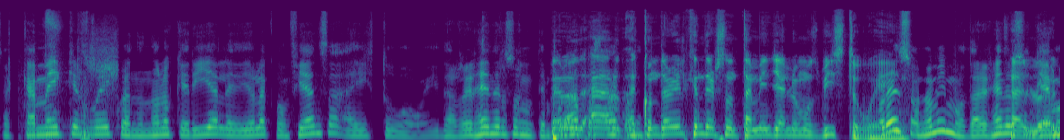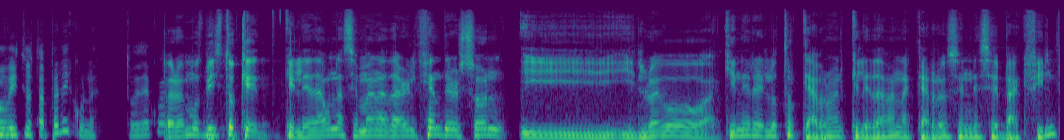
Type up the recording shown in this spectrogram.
O sea, Cam Makers, güey, cuando no lo quería, le dio la confianza, ahí estuvo, güey. Darrell Henderson en temporada Pero ah, con Darrell Henderson también ya lo hemos visto, güey. Por eso, no mismo. Darrell Henderson, ya hemos visto esta película. Estoy de acuerdo. Pero hemos visto que, le da una semana a Darrell Henderson y, luego, ¿a quién era el otro cabrón al que le daban acarreos en ese backfield?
